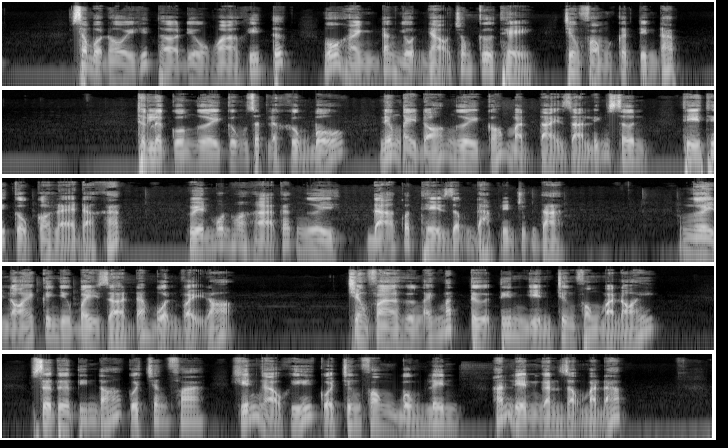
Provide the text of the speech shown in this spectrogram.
Sau một hồi hít thở điều hòa khí tức, Ngũ hành đang nhộn nhạo trong cơ thể, Trương Phong cất tiếng đáp. Thực lực của người cũng rất là khủng bố. Nếu ngày đó người có mặt tại giả lĩnh Sơn, Thì thế cục có lẽ đã khác. Huyền môn hoa hạ các người đã có thể dẫm đạp lên chúng ta. Người nói cứ như bây giờ đã muộn vậy đó Trương Pha hướng ánh mắt tự tin nhìn Trương Phong mà nói Sự tự tin đó của Trương Pha khiến ngạo khí của Trương Phong bùng lên Hắn liền gần giọng mà đáp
